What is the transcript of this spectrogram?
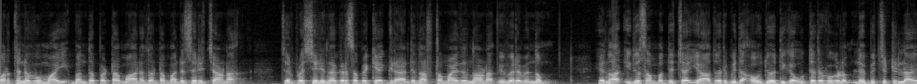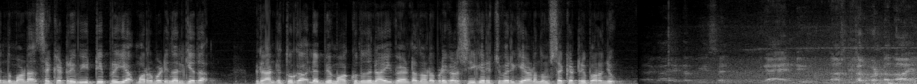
വർധനവുമായി ബന്ധപ്പെട്ട മാനദണ്ഡം അനുസരിച്ചാണ് ചെർപ്പശ്ശേരി നഗരസഭയ്ക്ക് ഗ്രാന്റ് നഷ്ടമായതെന്നാണ് വിവരമെന്നും എന്നാൽ ഇത് സംബന്ധിച്ച യാതൊരുവിധ ഔദ്യോഗിക ഉത്തരവുകളും ലഭിച്ചിട്ടില്ല എന്നുമാണ് സെക്രട്ടറി വി ടി പ്രിയ മറുപടി നൽകിയത്. ഗ്രാന്റ് തുക ലഭ്യമാക്കുന്നതിനായി വേണ്ട നടപടികൾ സ്വീകരിച്ചു വരികയാണെന്നും സെക്രട്ടറി പറഞ്ഞു. നഷ്ടപ്പെട്ടതായി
